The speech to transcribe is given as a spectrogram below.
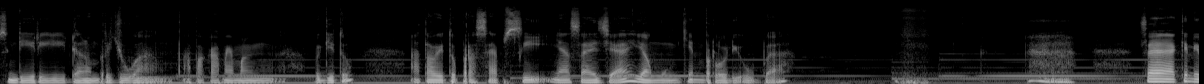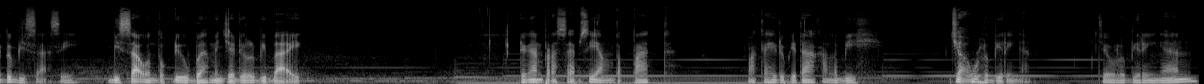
sendiri dalam berjuang. Apakah memang begitu? Atau itu persepsinya saja yang mungkin perlu diubah? Saya yakin itu bisa sih, bisa untuk diubah menjadi lebih baik. Dengan persepsi yang tepat, maka hidup kita akan lebih jauh lebih ringan. Jauh lebih ringan,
